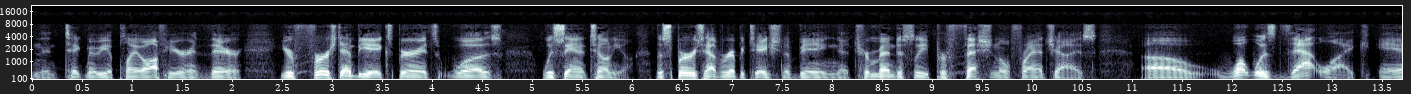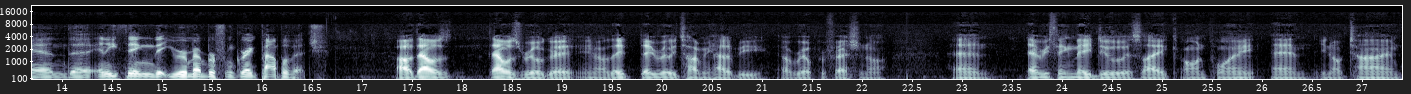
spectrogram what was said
and take maybe a playoff here and there. Your first NBA experience was with San Antonio. The Spurs have a reputation of being a tremendously professional franchise. Uh, what was that like, and uh, anything that you remember from Gregg Popovich? Oh, that was that was real great. You know, they they really taught me how to be a real professional, and everything they do is like on point and you know timed,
